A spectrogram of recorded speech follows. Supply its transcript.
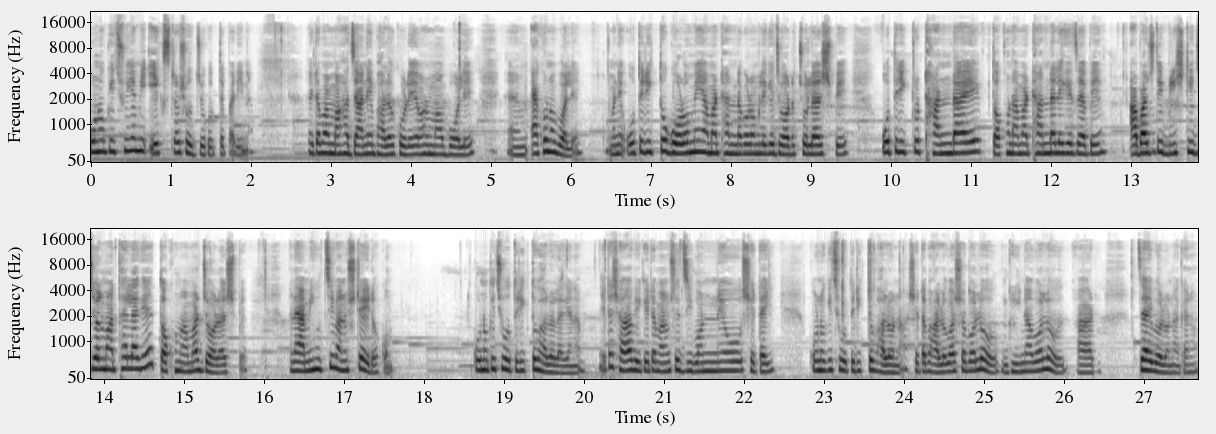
কোনো কিছুই আমি এক্সট্রা সহ্য করতে পারি না। এটা আমার মা জানে ভালো করে, আমার মা বলে এখনও বলে। মানে অতিরিক্ত গরমে আমার ঠান্ডা গরম লেগে জ্বর চলে আসবে। অতিরিক্ত ঠান্ডায় তখন আমার ঠান্ডা লেগে যাবে। আবার যদি বৃষ্টির জল মাথায় লাগে, তখন আমার জ্বর আসবে। মানে আমি হচ্ছি মানুষটা এরকম। কোনো কিছু অতিরিক্ত ভালো লাগে না। এটা স্বাভাবিক, এটা মানুষের জীবনেও সেটাই। কোনো কিছু অতিরিক্ত ভালো না। সেটা ভালোবাসা বলো, ঘৃণা বলো, আর যাই বলো না কেন।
